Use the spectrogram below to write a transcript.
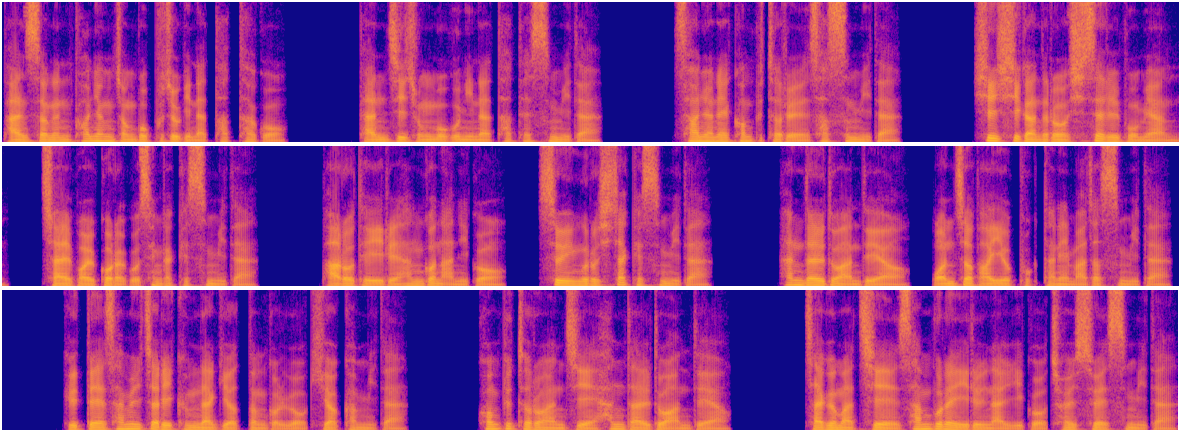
반성은 커녕 정보 부족이나 탓하고 단지 종목운이나 탓했습니다. 4년의 컴퓨터를 샀습니다. 실시간으로 시세를 보면 잘 벌 거라고 생각했습니다. 바로 데이를 한 건 아니고 스윙으로 시작했습니다. 한 달도 안 되어 원자 바이오 폭탄에 맞았습니다. 그때 3일짜리 급락이었던 걸로 기억합니다. 컴퓨터로 한 지 한 달도 안 돼요. 자그마치 3분의 1을 날리고 철수했습니다.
